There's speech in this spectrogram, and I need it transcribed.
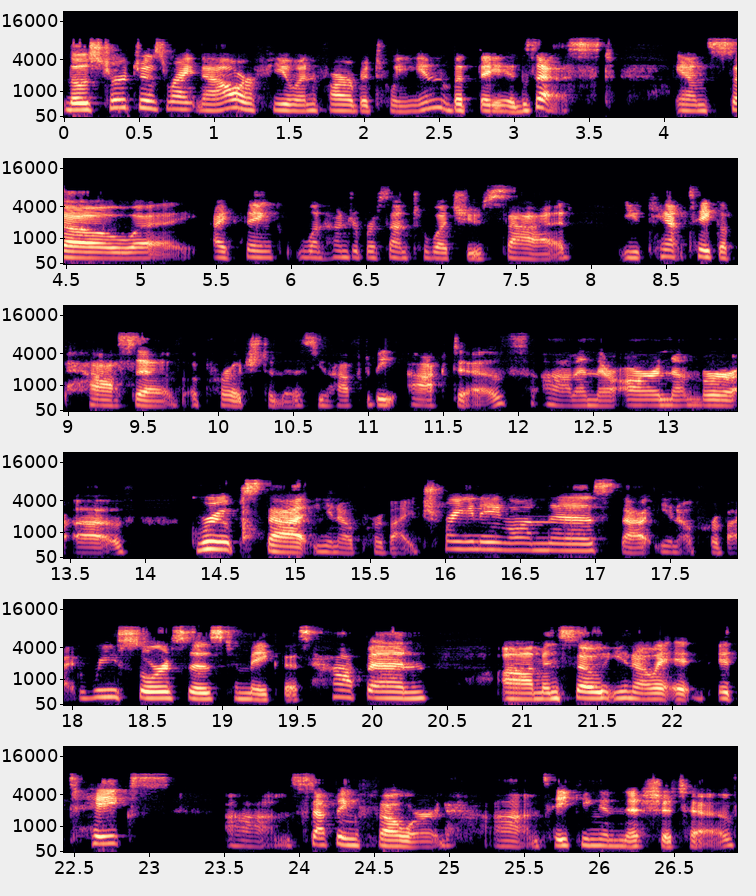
those churches right now are few and far between, but they exist. And so uh, I think 100% to what you said, you can't take a passive approach to this. You have to be active. Um, and there are a number of groups that, you know, provide training on this, that, you know, provide resources to make this happen. Um, and so, you know, it, it takes um, stepping forward, um, taking initiative,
